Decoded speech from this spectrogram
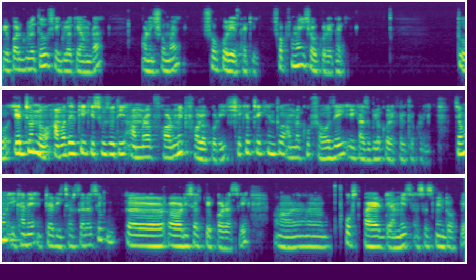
পেপারগুলোতেও সেগুলোকে আমরা অনেক সময় শো করে থাকি, সবসময়ই শো করে থাকি। তো এর জন্য আমাদেরকে কিছু যদি আমরা ফরম্যাট ফলো করি, সেক্ষেত্রে কিন্তু আমরা খুব সহজেই এই কাজগুলো করে ফেলতে পারি। যেমন এখানে একটা রিসার্চার আছে রিসার্চ পেপার আছে post fire damage assessment of a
